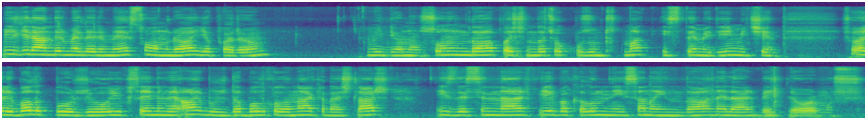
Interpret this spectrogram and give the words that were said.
Bilgilendirmelerimi sonra yaparım. Videonun sonunda başında çok uzun tutmak istemediğim için. Şöyle balık burcu, yükselenin ve ay burcu da balık olan arkadaşlar izlesinler. Bir bakalım Nisan ayında neler bekliyormuş.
